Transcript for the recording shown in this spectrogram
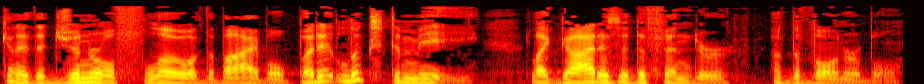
kind of the general flow of the Bible, but it looks to me like God is a defender of the vulnerable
